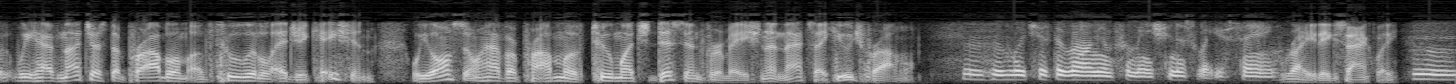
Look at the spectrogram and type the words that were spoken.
have we have not just a problem of too little education, we also have a problem of too much disinformation, and that's a huge problem. hmm which is the wrong information, is what you're saying. Right, exactly. Hmm.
